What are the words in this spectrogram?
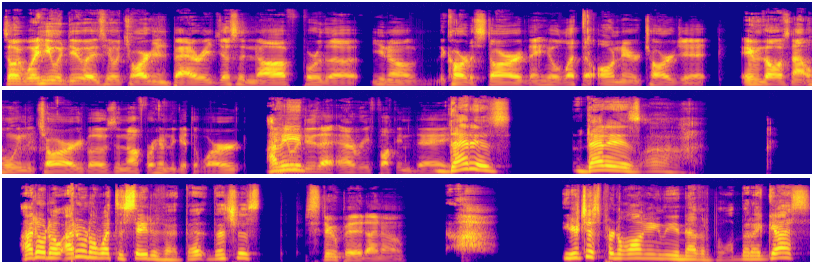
So what he would do is he'll charge his battery just enough for the you know the car to start. Then he'll let the alternator charge it, even though it's not holding the charge, but it was enough for him to get to work. I And he would do that every fucking day. that is that is. Uh, I don't know. I don't know what to say to that. That that's just Stupid, I know. you're just prolonging the inevitable. But I guess,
